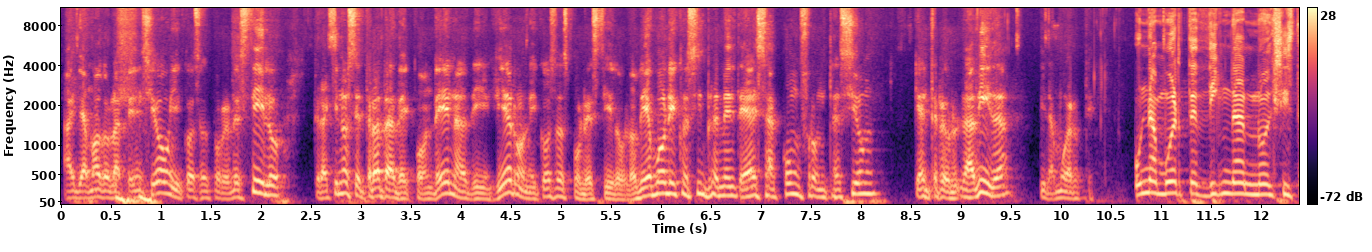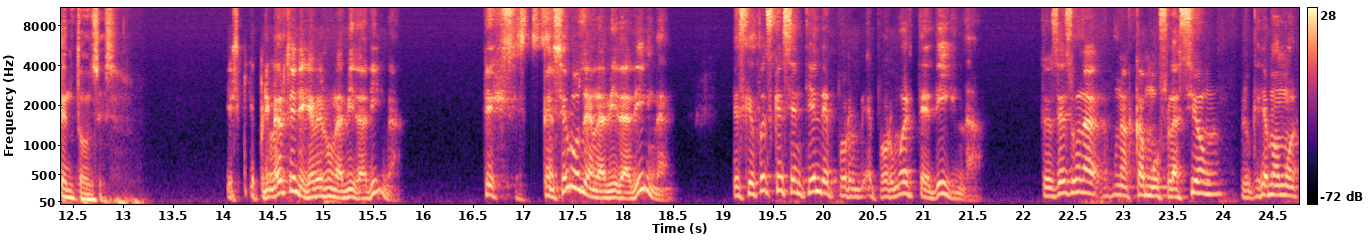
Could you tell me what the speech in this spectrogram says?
ha llamado la atención y cosas por el estilo, pero aquí no se trata de condena, de infierno, ni cosas por el estilo. Lo diabólico es simplemente a esa confrontación que entre la vida y la muerte. ¿Una muerte digna no existe entonces? Es que primero tiene que haber una vida digna. Pensemos en la vida digna. Es que pues, ¿qué se entiende por, por muerte digna? Entonces es una, una camuflación, lo que llamamos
